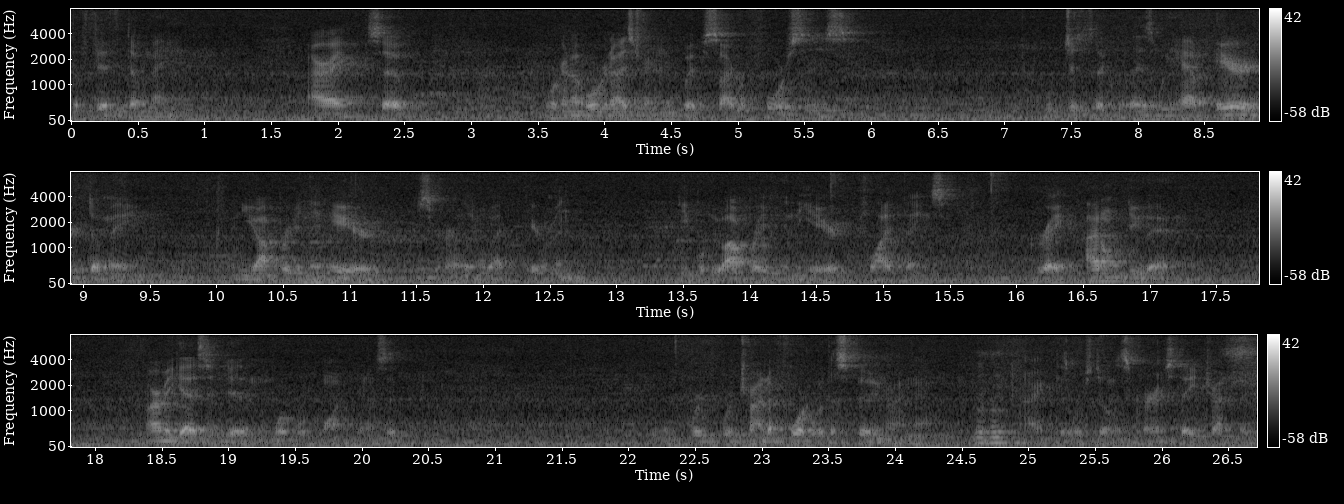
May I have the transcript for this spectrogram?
the fifth domain. All right, so we're going to organize, train, and equip cyber forces, just like- as we have air domain. and you operate in the air, is currently about airmen, people who operate in the air, fly things. Great, I don't do that. Army guys did it in World War One, you know, so we're, we're trying to fork with a spoon right now. Mhm. All right, because we're still in this current state, trying to move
